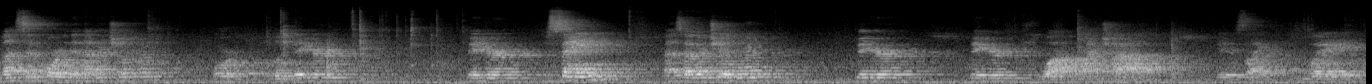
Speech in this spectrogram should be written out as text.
less important than other children? Or a little bigger, bigger, the same as other children, bigger, bigger? Wow, my child is like way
